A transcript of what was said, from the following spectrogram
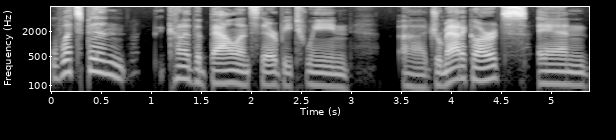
What's been kind of the balance there between uh, dramatic arts and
